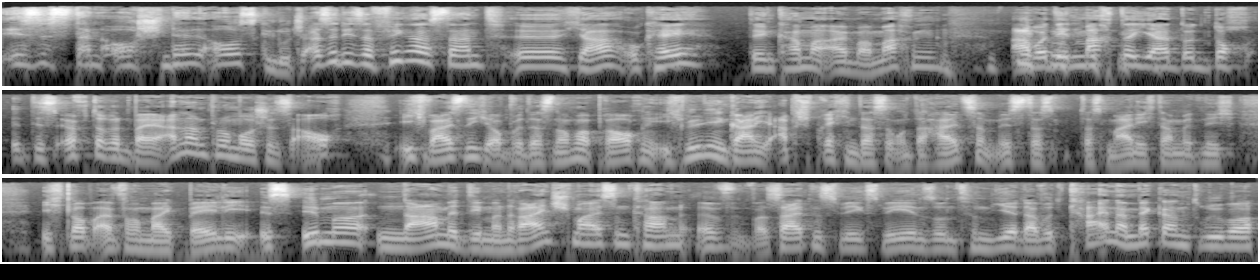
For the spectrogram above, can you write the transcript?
ist es dann auch schnell ausgelutscht. Also dieser Fingerstand, äh, ja, okay, den kann man einmal machen, aber den macht er ja dann doch des Öfteren bei anderen Promotions auch. Ich weiß nicht, ob wir das nochmal brauchen. Ich will ihn gar nicht absprechen, dass er unterhaltsam ist, das, das meine ich damit nicht. Ich glaube einfach, Mike Bailey ist immer ein Name, den man reinschmeißen kann äh, seitens WXW in so ein Turnier. Da wird keiner meckern drüber,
